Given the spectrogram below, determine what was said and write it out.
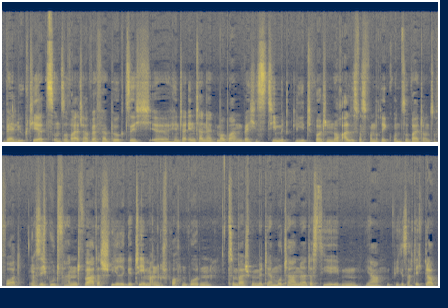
wer lügt jetzt und so weiter, wer verbirgt sich äh, hinter Internetmobbern, welches Teammitglied wollte noch alles was von Rick und so weiter und so fort. Was ich gut fand, war, dass schwierige Themen angesprochen wurden, zum Beispiel mit der Mutter, ne, dass die eben, ja, wie gesagt, ich glaube,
